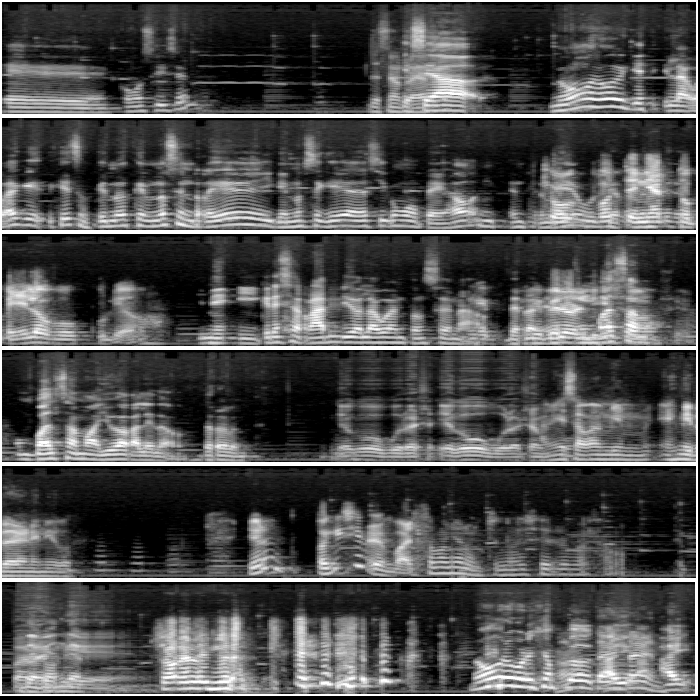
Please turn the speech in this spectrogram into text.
eh, ¿cómo se dice? Que sea, No, no, que, que la weá que, que eso, que no, que no se enrede y que no se quede así como pegado en- entre medio. Vos, vos tenías harto pelo, pues, culiao. y, me- y crece rápido la weá, entonces nada. Mi- de mi repente, pelo un, liso, bálsamo, sí. un bálsamo ayuda a caleta, de repente. Yo ocupo puro, yo ocupo puro A mí esa weá es mi, es mi peor enemigo. Yo no, ¿Para qué sirve el bálsamo? Yo no entiendo qué sirve el bálsamo. Es para Depende. que... Sobre la ignorante. No, pero por ejemplo, No, está hay, está hay,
